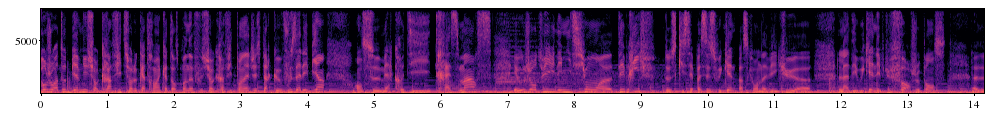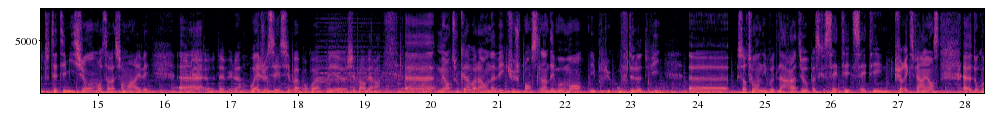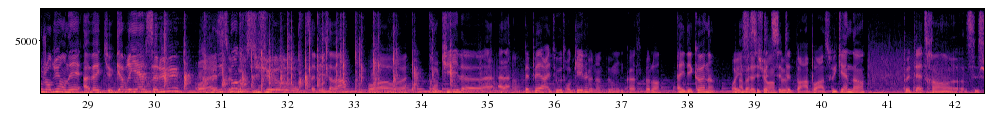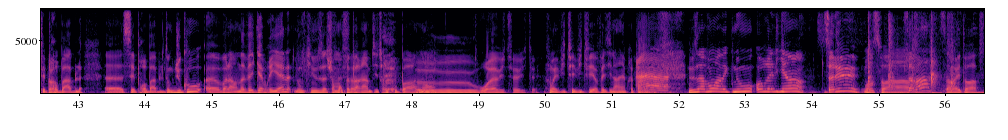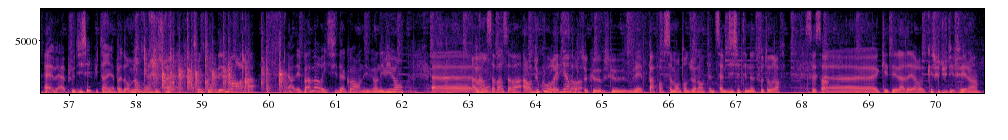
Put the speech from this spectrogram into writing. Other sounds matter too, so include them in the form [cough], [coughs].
Bonjour à toutes, bienvenue sur Graphite sur le 94.9 ou sur graphite.net. J'espère que vous allez bien en ce mercredi 13 mars. Et aujourd'hui, une émission euh, débrief de ce qui s'est passé ce week-end parce qu'on a vécu euh, l'un des week-ends les plus forts, je pense, de toute cette émission. Moi, ça va sûrement arriver. Euh, T'as vu l'heure? Ouais, je sais, je sais pas pourquoi, mais euh, je sais pas, on verra. Euh, mais en tout cas, voilà, on a vécu, je pense, l'un des moments les plus ouf de notre vie, euh, surtout au niveau de la radio, parce que ça a été, ça a été une pure expérience. Euh, donc aujourd'hui, on est avec Gabriel. Salut. C'est dans le studio. Salut, ça va? Ouais, ouais. Tranquille, euh, à- à la- pépère et tout, Je tranquille. déconne un peu mon casque là. Ah, il déconne? Ouais, il Ah bah, c'est peut-être par rapport à ce week-end, hein. Peut-être, hein, euh, c'est probable, euh, c'est probable. Donc du coup, euh, voilà, on avait Gabriel, donc il nous a sûrement préparé un petit truc ou pas, non Euh, ouais, vite fait, vite fait. Ouais, vite fait, vite fait. En fait, il n'a rien préparé. Nous avons avec nous Aurélien. Salut. Bonsoir. Ça va? Ça va et toi? Eh ben applaudissez, putain, il y a pas d'ambiance dans ce studio. Je sens que tout le monde est mort là. Eh, on n'est pas mort ici, d'accord On est, on est vivant. Euh, Ah non, bon? ça va, ça va. Alors du coup, Aurélien, pour va. ceux que parce que vous l'avez pas forcément entendu à l'antenne samedi, c'était notre photographe C'est ça. euh, qui était là d'ailleurs. Qu'est-ce que tu t'es fait là?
